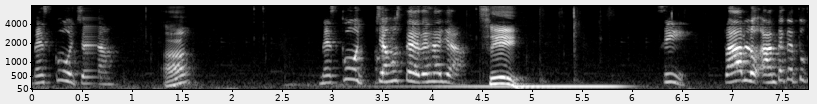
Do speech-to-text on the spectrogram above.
¿Me escuchan? ¿Ah? ¿Me escuchan ustedes allá? Sí. Sí. Pablo, antes que tú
